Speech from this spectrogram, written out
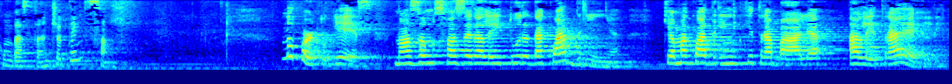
Com bastante atenção. No português, nós vamos fazer a leitura da quadrinha, que é uma quadrinha que trabalha a letra L.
